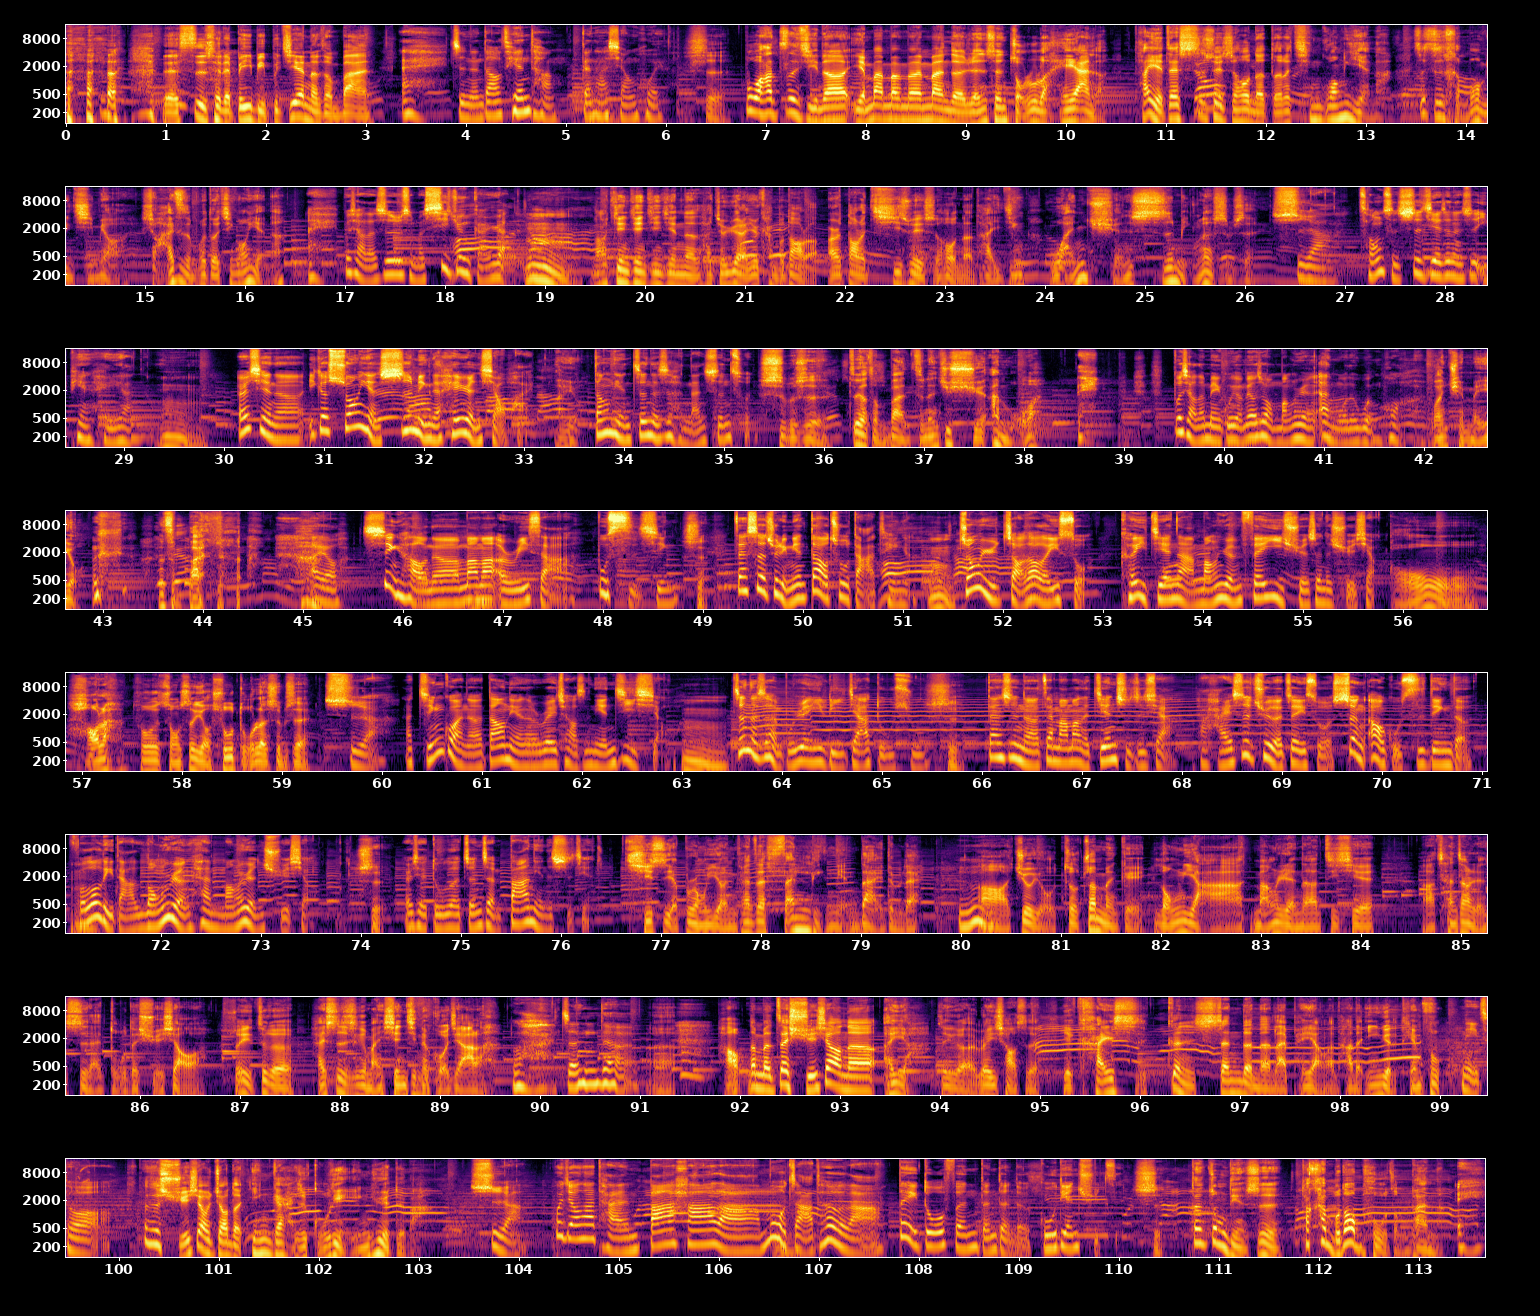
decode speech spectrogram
呃，四岁的 baby 不见了，怎么办？哎，只能到天堂跟他相会了。是，不过他自己呢，也慢慢慢慢的人生走入了黑暗了。他也在四岁时候呢得了青光眼啊，这是很莫名其妙啊。小孩子怎么会得青光眼呢？哎，不晓得是不是什么细菌感染。嗯，然后渐渐渐渐呢，他就越来越看不到了。而到了七岁的时候呢，他已经完全失明了，是不是？是啊，从此世界真的是一片黑暗。嗯，而且呢，一个双眼失明的黑人小孩，哎呦，当年真的是很难生存。是不是？这要怎么办？只能去学按摩嘛。不晓得美国有没有这种盲人按摩的文化？完全没有，那怎么办呢？哎呦，幸好呢，妈妈 Arisa 不死心，是，在社区里面到处打听啊，嗯，终于找到了一所可以接纳盲人非裔学生的学校。哦，好了，我总是有书读了，是不是？是啊，那尽管呢，当年的 Rachel 是年纪小，嗯，真的是很不愿意离家读书，是，但是呢，在妈妈的坚持之下，她还是去了这一所圣奥古斯丁的佛罗里达聋人和盲人学校，是，而且读了整整八年的时间。其实也不容易哦。你看，在三零年代，对不对？嗯啊，就有就专门给聋哑、啊、盲人啊这些啊残障人士来读的学校啊，所以这个还是是个蛮先进的国家啦。哇，真的，呃好，那么在学校呢，哎呀，这个 Ray Charles 也开始更深的呢来培养了他的音乐的天赋。没错，但是学校教的应该还是古典音乐，对吧？是啊，会教他弹巴哈啦、莫扎特啦、贝多芬等等的古典曲子。是，但重点是他看不到谱怎么办呢？哎，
